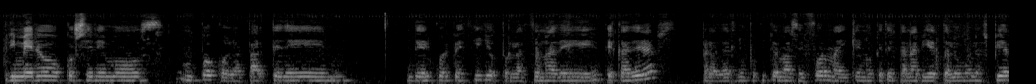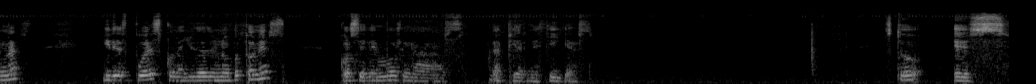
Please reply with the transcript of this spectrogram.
Primero coseremos un poco la parte de, del cuerpecillo por la zona de, de caderas para darle un poquito más de forma y que no quede tan abierta luego las piernas. Y después con ayuda de unos botones coseremos las, las piernecillas. Esto es,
